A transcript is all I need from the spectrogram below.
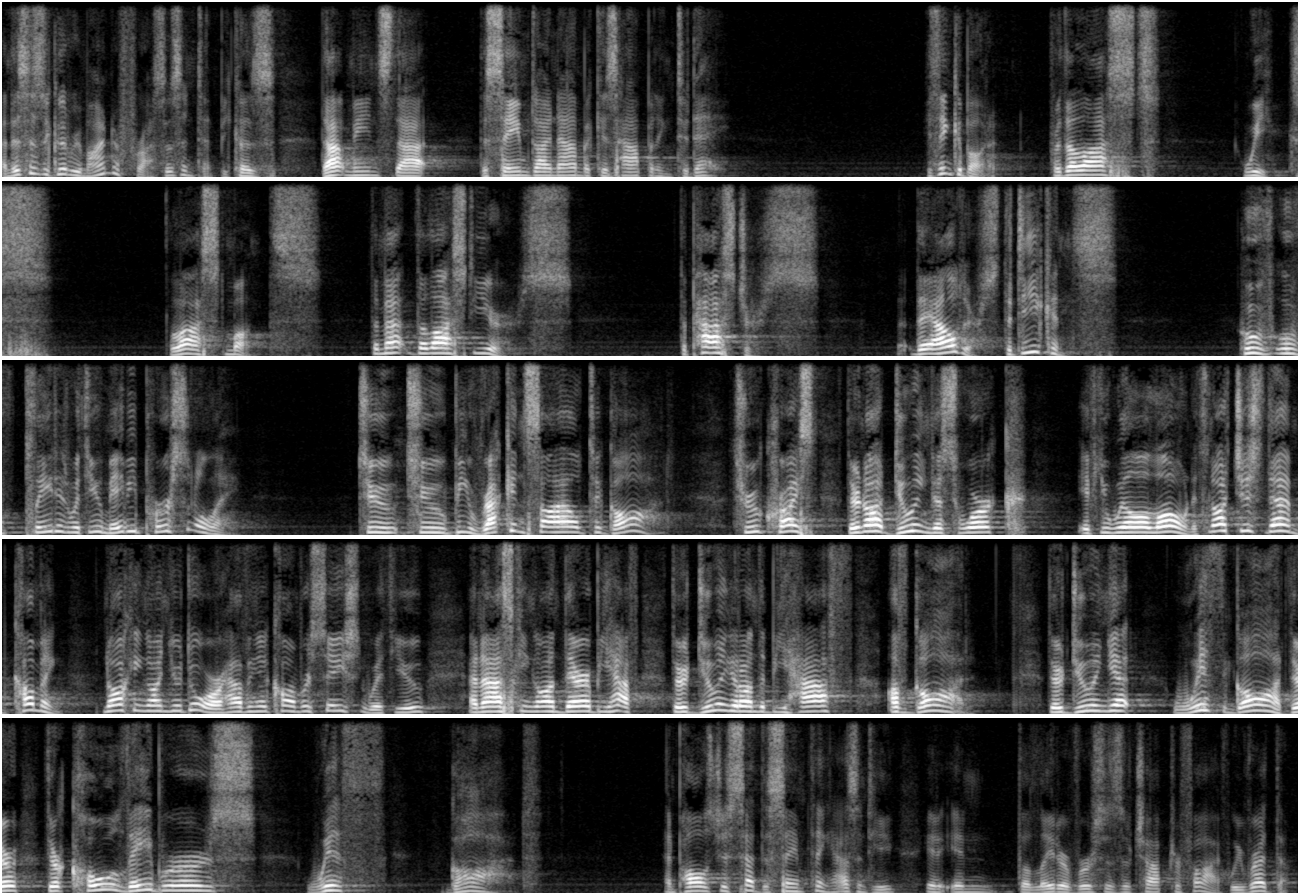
And this is a good reminder for us, isn't it? Because that means that the same dynamic is happening today. You think about it. For the last weeks, the last months, the, the last years, the pastors, the elders, the deacons, who've, who've pleaded with you, maybe personally, to, to be reconciled to God through Christ. They're not doing this work if you will, alone. It's not just them coming, knocking on your door, having a conversation with you, and asking on their behalf. They're doing it on the behalf of God. They're doing it with God. They're, they're co laborers with God. And Paul's just said the same thing, hasn't he, in, in the later verses of chapter 5? We read them.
